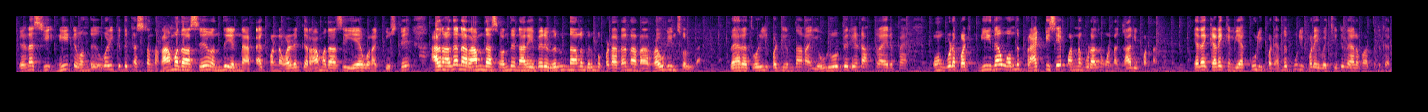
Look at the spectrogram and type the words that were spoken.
இல்லைன்னா சி நீட்டு வந்து ஒழிக்கிறது கஷ்டம் தான் ராமதாஸு வந்து என்னை அட்டாக் பண்ண வழக்கு ராமதாஸ் ஏ ஒன் அக்யூஸ்டு அதனால தான் நான் ராமதாஸ் வந்து நிறைய பேர் விருந்தாலும் விரும்பப்படாதான் நான் ரவுடின்னு சொல்லுவேன் வேறு தொழில் பண்ணியிருந்தா நான் எவ்வளோ பெரிய டாக்டராக இருப்பேன். உன் கூட பட் நீ தான் வந்து ப்ராக்டிஸே பண்ணக்கூடாதுன்னு உன்னை காலி பண்ணாங்க. எதாவது கிடைக்கும் இல்லையா கூலிப்படை. அந்த கூலிப்படையை வச்சுக்கிட்டு வேலை பார்த்துருக்காரு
